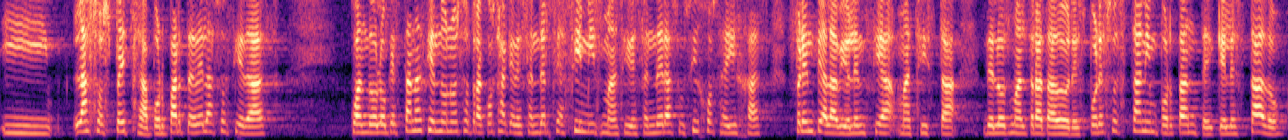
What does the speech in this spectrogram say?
y la sospecha por parte de la sociedad cuando lo que están haciendo no es otra cosa que defenderse a sí mismas y defender a sus hijos e hijas frente a la violencia machista de los maltratadores. Por eso es tan importante que el Estado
